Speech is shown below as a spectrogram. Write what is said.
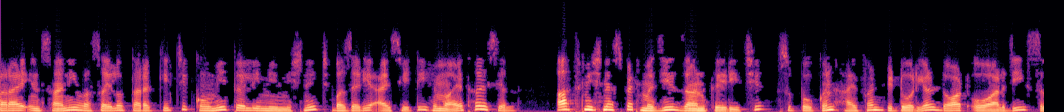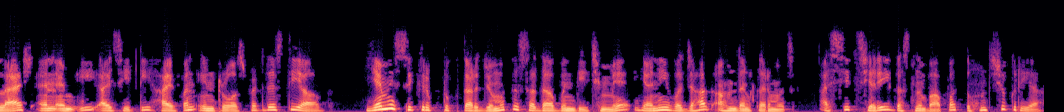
बराए इंसानी वसाइलो तरक्की च कौमी तलीमी मिशन बजरिया आईसीटी हिमायत हासिल। अथ मिशनस पे मजीद जानकारी spoken hyphen tutorial dot O R G slash N M E I C T nmeict intros पे दस्तियाब। यमि स्क्रिप्टुक तर्जुम तो सदाबंदी मे यानी वजाहत आमदन करम अस शरीक गसन बापत तुहंद शुक्रिया।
